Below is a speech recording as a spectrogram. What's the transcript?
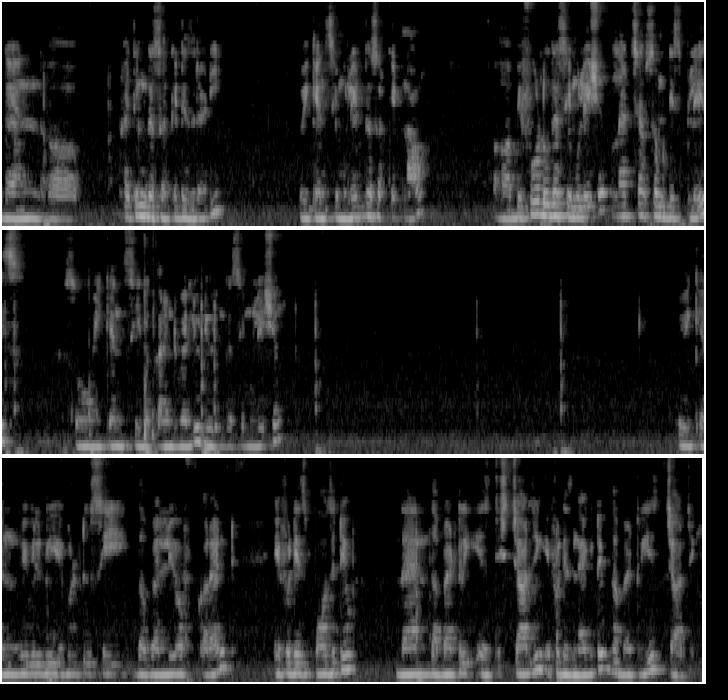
Then uh, I think the circuit is ready. We can simulate the circuit now. Uh, before do the simulation let's have some displays so we can see the current value during the simulation. We can we will be able to see the value of current. If it is positive then the battery is discharging. If it is negative the battery is charging.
